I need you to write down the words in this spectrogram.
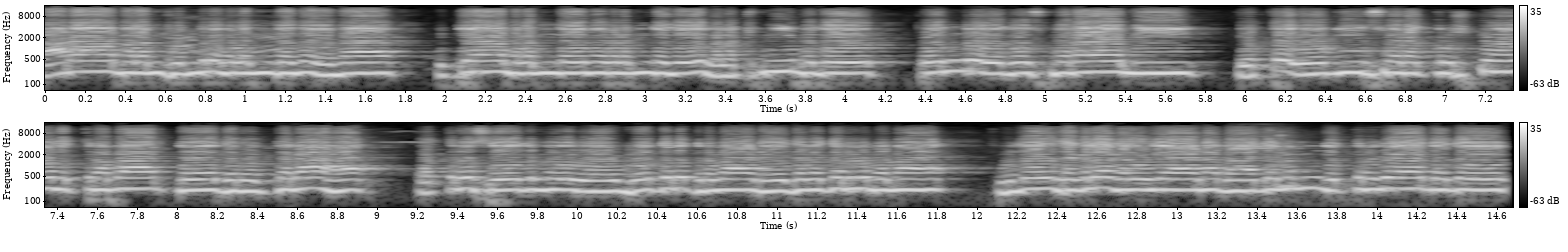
తారాబలం చంద్రబలం తదేవ. విద్యాబలం దేవబలం తదేవ. లక్ష్మీపదే. తేంద్రయోగస్మరామి యత్ర యోగీశ్వర కృష్ణో తత్ర పార్థో తత్ర సేతుమో భూతరుద్రవాణే తవతర్వమ స్మృతే సకల కళ్యాణ భాజనం యత్ర జాతతే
